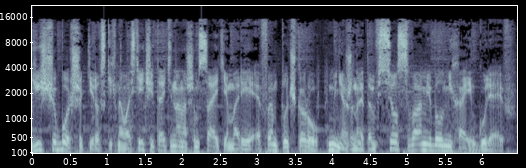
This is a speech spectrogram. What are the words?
Еще больше кировских новостей читайте на нашем сайте mariafm.ru. У меня же на этом все. С вами был Михаил Гуляев.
